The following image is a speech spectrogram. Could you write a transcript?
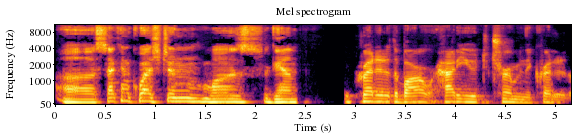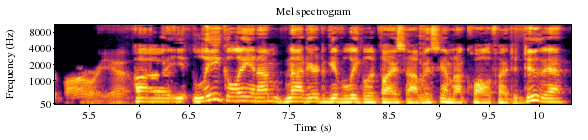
Uh, second question was again the credit of the borrower. How do you determine the credit of the borrower? Yeah. Uh, legally, and I'm not here to give legal advice. Obviously, I'm not qualified to do that.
